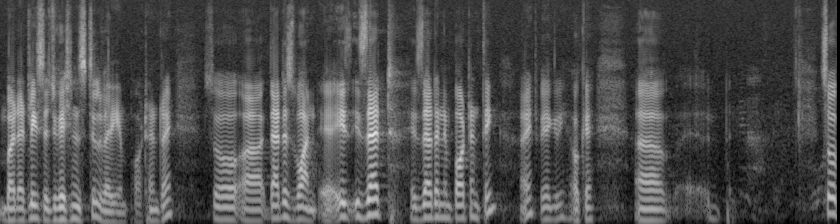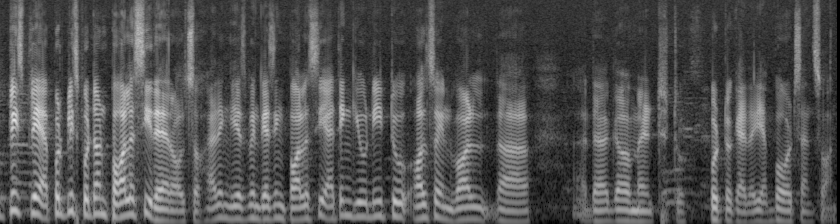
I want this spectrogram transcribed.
but at least education is still very important, right? So uh, that is one. Is, is that is that an important thing, right? We agree. Okay. Uh, so please, please put please put down policy there also. I think he has been raising policy. I think you need to also involve uh, the government to put together, yeah, boards and so on.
